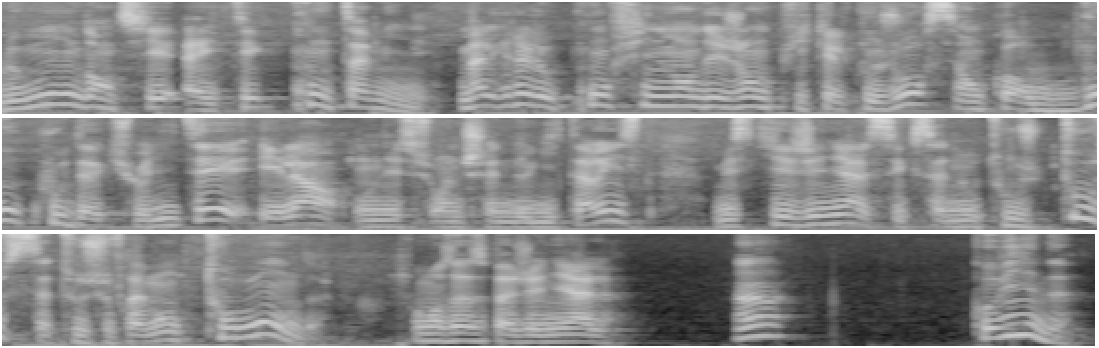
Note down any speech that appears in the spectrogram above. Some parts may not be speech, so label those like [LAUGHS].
Le monde entier a été contaminé. Malgré le confinement des gens depuis quelques jours, c'est encore beaucoup d'actualité, et là on est sur une chaîne de guitaristes, mais ce qui est génial c'est que ça nous touche tous, ça touche vraiment tout le monde. Comment ça c'est pas génial? Hein? Covid?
